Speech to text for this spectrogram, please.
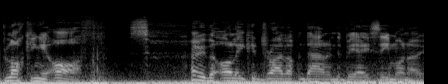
blocking it off so that Ollie could drive up and down in the BAC mono.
